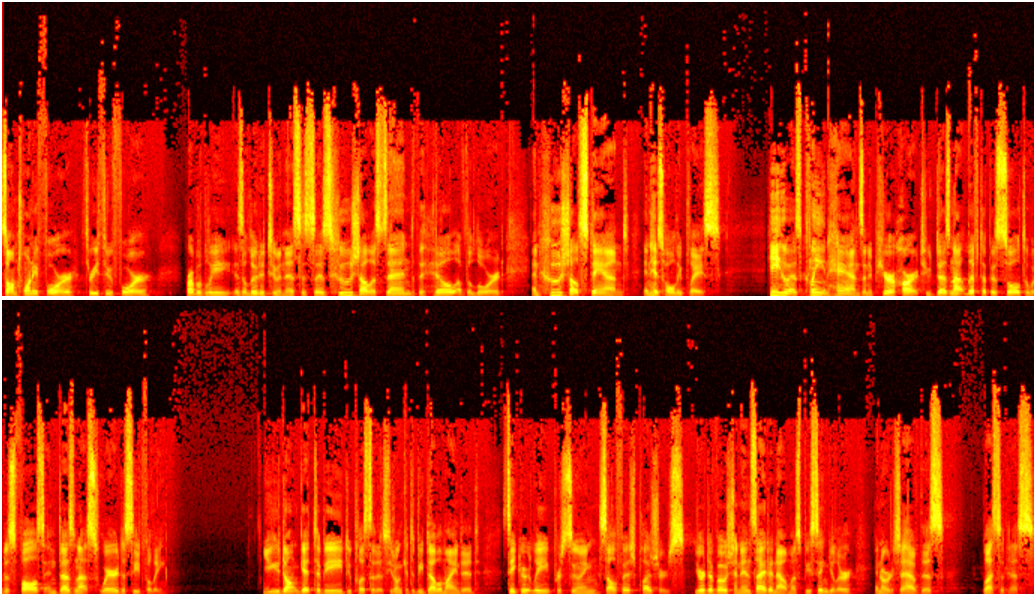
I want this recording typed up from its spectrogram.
Psalm 24, 3 through 4, probably is alluded to in this. It says, Who shall ascend the hill of the Lord, and who shall stand in his holy place? He who has clean hands and a pure heart, who does not lift up his soul to what is false and does not swear deceitfully. You don't get to be duplicitous. You don't get to be double minded, secretly pursuing selfish pleasures. Your devotion, inside and out, must be singular in order to have this blessedness.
